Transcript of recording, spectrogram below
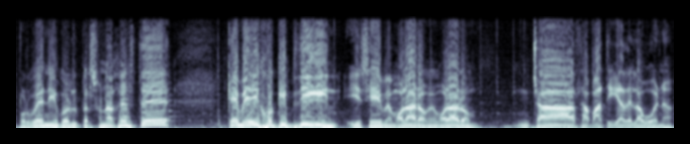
por Benny, por el personaje este, que me dijo Keep Digging. Y sí, me molaron, me molaron. Mucha zapatilla de la buena.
